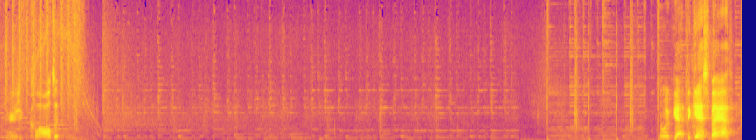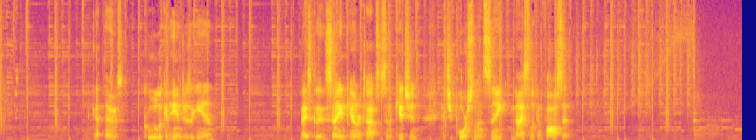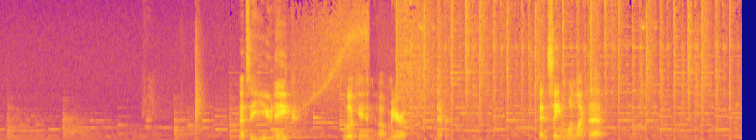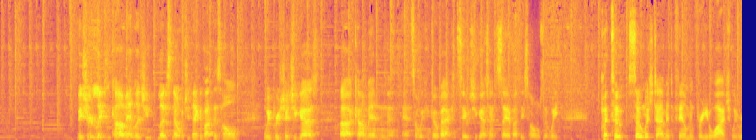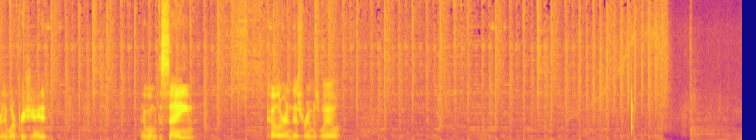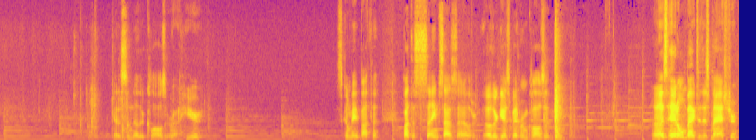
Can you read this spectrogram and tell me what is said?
There's your closet. We've got the guest bath. Got those cool looking hinges again. Basically the same countertops as in the kitchen. Got your porcelain sink, nice looking faucet. That's a unique looking uh, mirror. Never hadn't seen one like that. Be sure to leave a comment. Let you let us know what you think about this home. We appreciate you guys uh, commenting, and, and so we can go back and see what you guys had to say about these homes that we put to, so much time into filming for you to watch. We really would appreciate it. They went with the same color in this room as well. Got us another closet right here. It's gonna be about the about the same size as the other, other guest bedroom closet. Now let's head on back to this master.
